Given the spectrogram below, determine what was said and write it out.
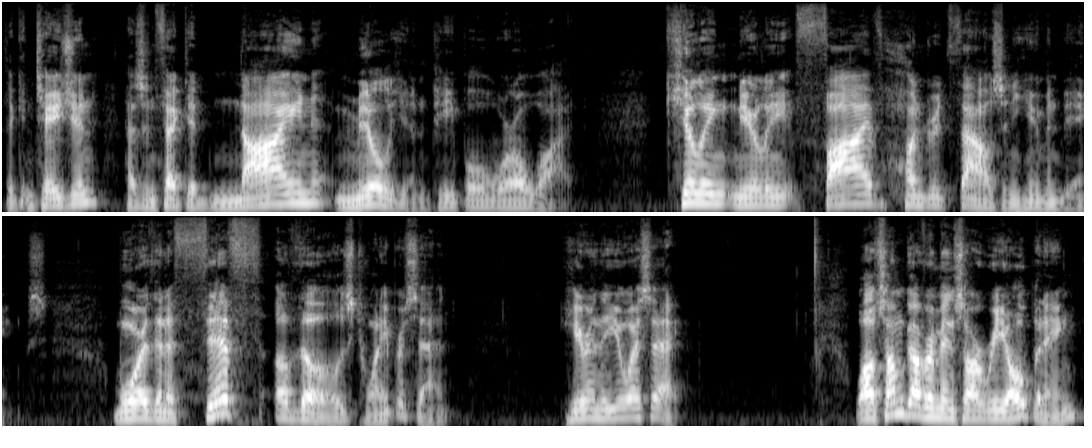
the contagion has infected 9 million people worldwide, killing nearly 500,000 human beings. More than a fifth of those, 20%, here in the USA. While some governments are reopening,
